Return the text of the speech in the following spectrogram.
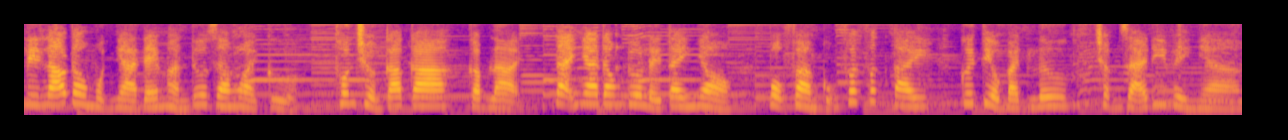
Lý lão đầu một nhà đem hắn đưa ra ngoài cửa, thôn trưởng ca ca, gặp lại, đại nha đông đưa lấy tay nhỏ, bộ phàm cũng phất phất tay, cưới tiểu bạch lư, chậm rãi đi về nhà.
